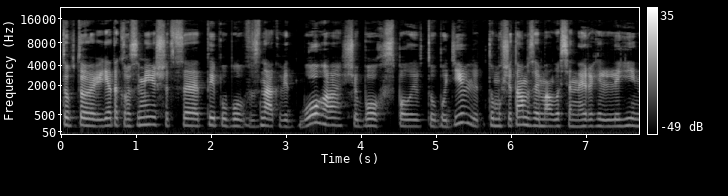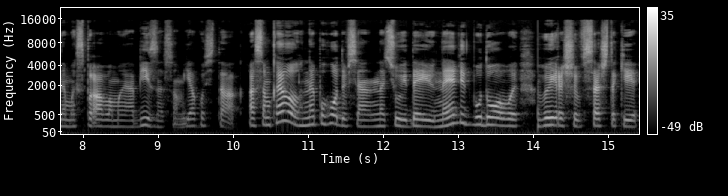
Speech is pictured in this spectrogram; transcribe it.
Тобто, я так розумію, що це типу був знак від Бога, що Бог спалив ту будівлю, тому що там займалося не релігійними справами, а бізнесом, якось так. А сам Келлог не погодився на цю ідею невідбудови, вирішив все ж таки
